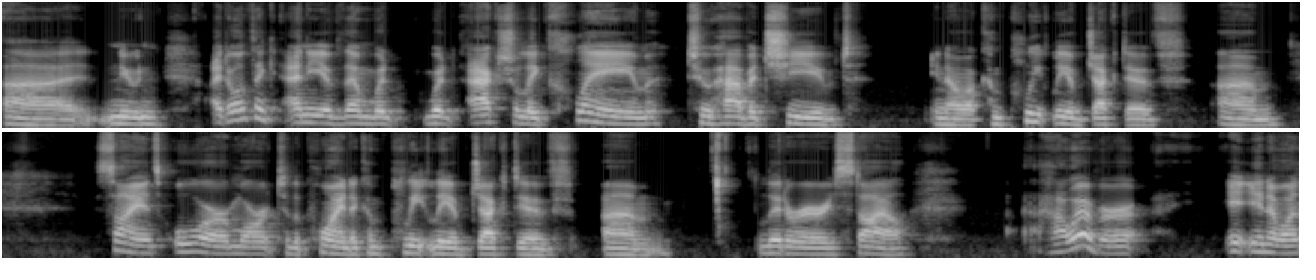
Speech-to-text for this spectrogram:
uh, Newton, I don't think any of them would would actually claim to have achieved, you know, a completely objective um, science, or more to the point, a completely objective um, literary style. However, you know, on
